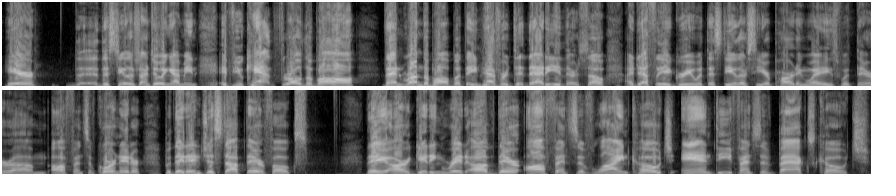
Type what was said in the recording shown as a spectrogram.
here the, the Steelers aren't doing. I mean, if you can't throw the ball, then run the ball, but they never did that either. So I definitely agree with the Steelers here parting ways with their um, offensive coordinator, but they didn't just stop there, folks. They are getting rid of their offensive line coach and defensive backs coach.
